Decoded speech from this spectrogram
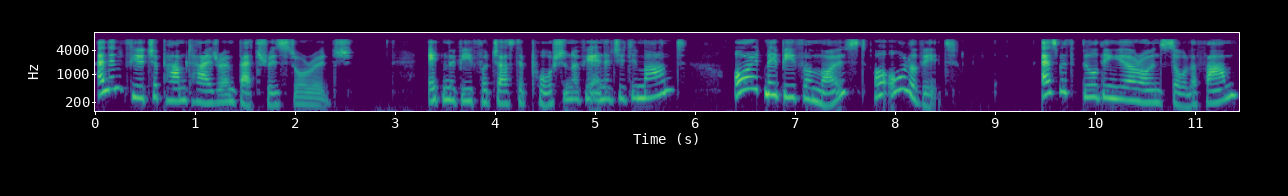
and in future pumped hydro and battery storage. It may be for just a portion of your energy demand, or it may be for most or all of it. As with building your own solar farm,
